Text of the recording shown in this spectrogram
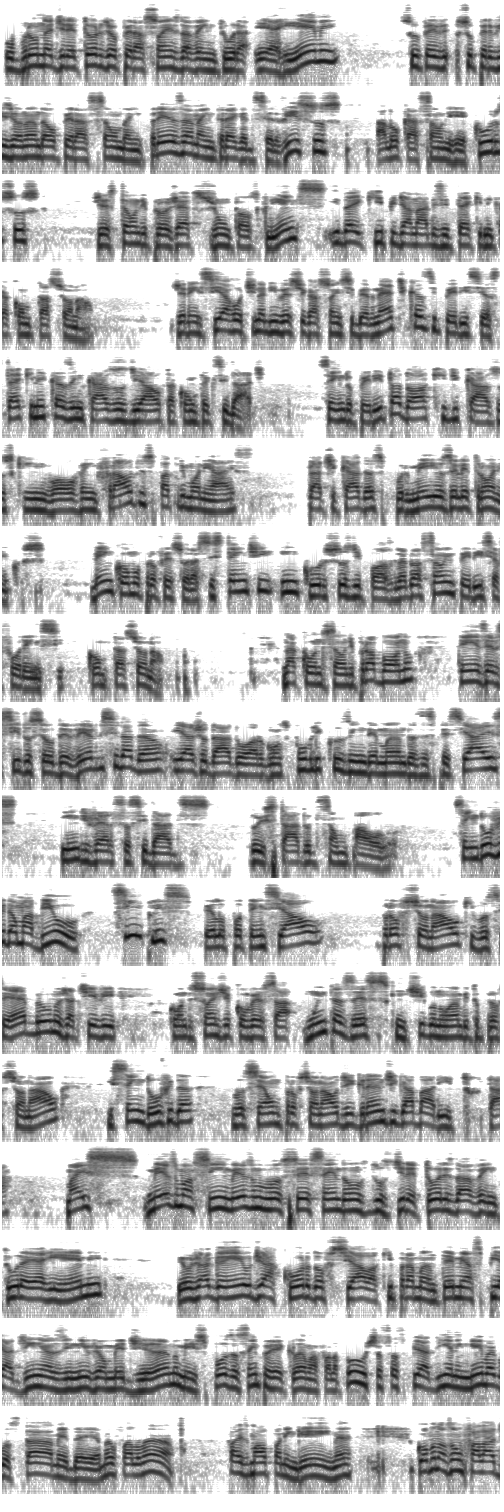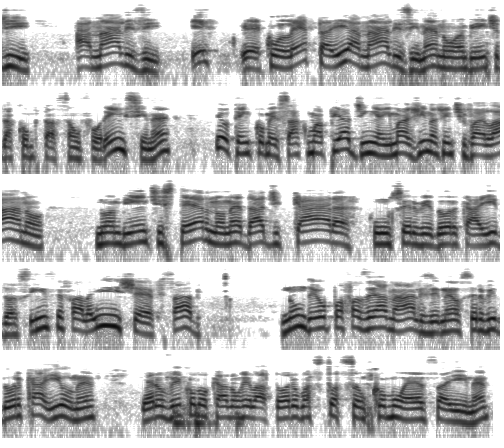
O Bruno é diretor de operações da Aventura ERM, super, supervisionando a operação da empresa na entrega de serviços, alocação de recursos, gestão de projetos junto aos clientes e da equipe de análise técnica computacional. Gerencia a rotina de investigações cibernéticas e perícias técnicas em casos de alta complexidade, sendo perito ad hoc de casos que envolvem fraudes patrimoniais praticadas por meios eletrônicos, bem como professor assistente em cursos de pós-graduação em perícia forense computacional. Na condição de pro bono, tem exercido seu dever de cidadão e ajudado órgãos públicos em demandas especiais em diversas cidades do estado de São Paulo. Sem dúvida, uma bio simples pelo potencial profissional que você é, Bruno. Já tive condições de conversar muitas vezes contigo no âmbito profissional e sem dúvida você é um profissional de grande gabarito, tá? Mas mesmo assim, mesmo você sendo um dos diretores da Aventura RM, eu já ganhei o de acordo oficial aqui para manter minhas piadinhas em nível mediano. Minha esposa sempre reclama, fala: "Puxa, essas piadinhas ninguém vai gostar, minha ideia". Mas eu falo: "Não, faz mal para ninguém, né?" Como nós vamos falar de análise e é, coleta e análise né, no ambiente da computação forense, né? Eu tenho que começar com uma piadinha. Imagina a gente vai lá no, no ambiente externo, né? Dá de cara com um servidor caído assim, você fala, ih, chefe, sabe? Não deu para fazer análise, né? O servidor caiu, né? Quero ver colocar no relatório uma situação como essa aí, né?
